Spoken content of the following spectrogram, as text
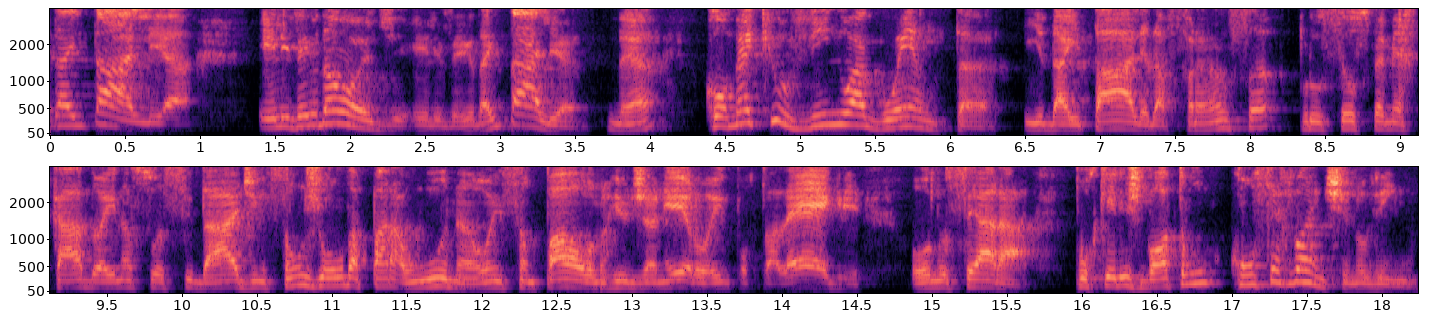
da Itália. Ele veio da onde? Ele veio da Itália, né? Como é que o vinho aguenta ir da Itália, da França, para o seu supermercado aí na sua cidade, em São João da Paraúna, ou em São Paulo, no Rio de Janeiro, ou em Porto Alegre, ou no Ceará? Porque eles botam conservante no vinho.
